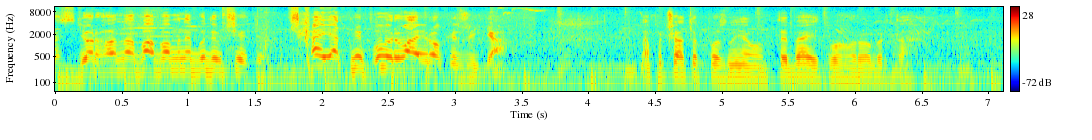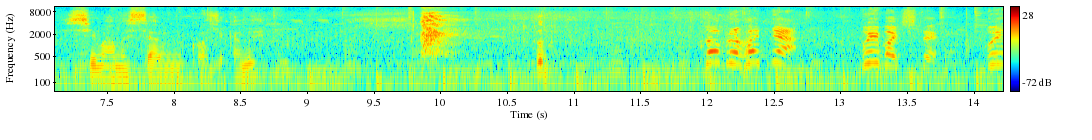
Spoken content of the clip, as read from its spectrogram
Якась дьоргана баба мене буде вчити. Чекай, я тобі повириваю роки життя. На початок познайомив тебе і твого Роберта з всіма місцевими котиками. Доброго дня! Вибачте, ви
